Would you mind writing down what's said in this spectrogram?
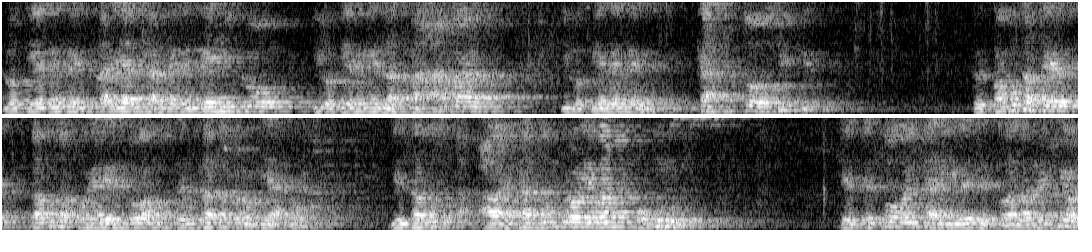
lo tienen en Playa del Carmen en México y lo tienen en las Bahamas y lo tienen en casi todos sitios. Entonces vamos a hacer, vamos a coger esto, vamos a hacer un plato colombiano y estamos abarcando un problema común, que es de todo el Caribe, de toda la región.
